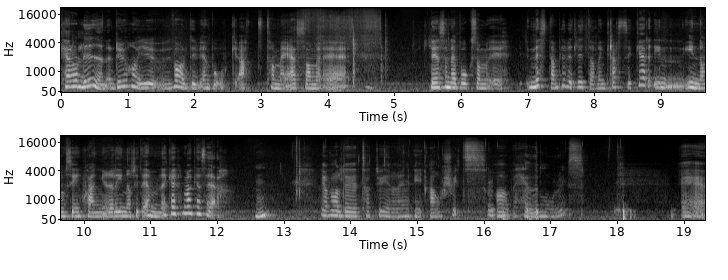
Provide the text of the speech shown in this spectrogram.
Caroline, du har ju valt en bok att ta med som eh, det är en sån där bok som eh, nästan blivit lite av en klassiker in, inom sin genre eller inom sitt ämne kanske man kan säga. Mm. Jag valde Tatueraren i Auschwitz av Heather Morris. Eh,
